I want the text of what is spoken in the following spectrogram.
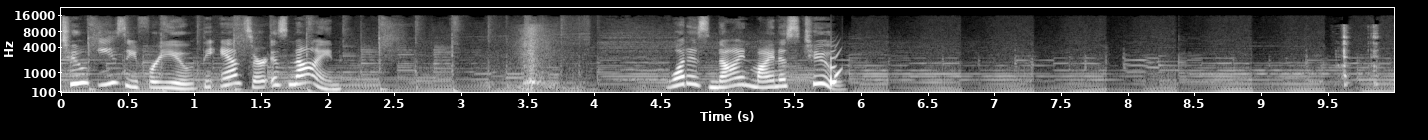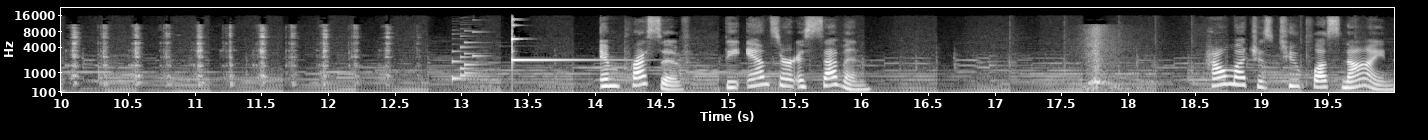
Too easy for you, the answer is 9. What is 9 minus 2? Impressive, the answer is 7. How much is 2 plus 9?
